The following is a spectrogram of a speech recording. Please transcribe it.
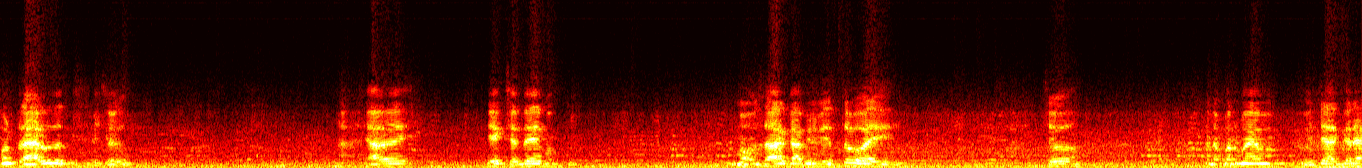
પણ પ્રારોધ જ છે હવે એક છે તે મંસાર કાપીને વેચતો હોય જો. અને મનમાં એમ વિચાર કર્યા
